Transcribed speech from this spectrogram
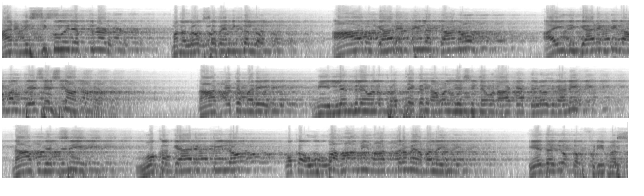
ఆయన నిస్సిగ్గుగా చెప్తున్నాడు మన లోక్సభ ఎన్నికల్లో. ఆరు గ్యారంటీలకు గాను ఐదు గ్యారంటీలు అమలు చేసేసిన అంటున్నాడు. నాకైతే మరి మీ ఇల్లెందులో ఏమైనా ప్రత్యేకంగా అమలు చేసిండేమో నాకైతే తెలియదు కానీ నాకు తెలిసి ఒక గ్యారంటీలో ఒక ఉప హామీ మాత్రమే అమలైంది. ఏదది? ఒక ఫ్రీ బస్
